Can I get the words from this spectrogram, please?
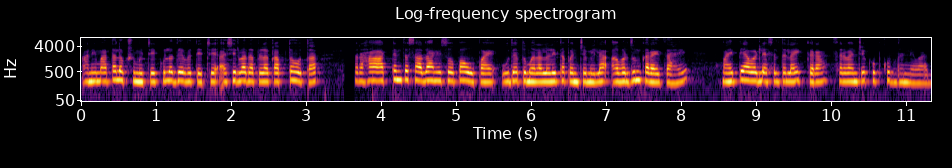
आणि माता लक्ष्मीचे कुलदेवतेचे आशीर्वाद आपल्याला प्राप्त होतात. तर हा अत्यंत साधा आणि सोपा उपाय उद्या तुम्हाला ललिता पंचमीला आवर्जून करायचा आहे. माहिती आवडली असेल तर लाईक करा. सर्वांचे खूप खूप धन्यवाद.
